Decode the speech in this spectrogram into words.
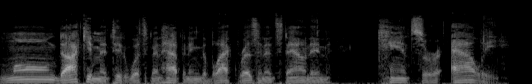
long documented what's been happening to black residents down in Cancer Alley.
